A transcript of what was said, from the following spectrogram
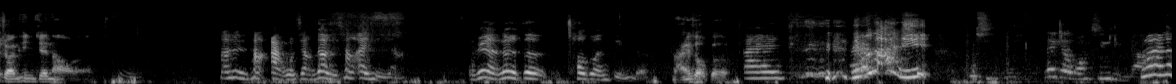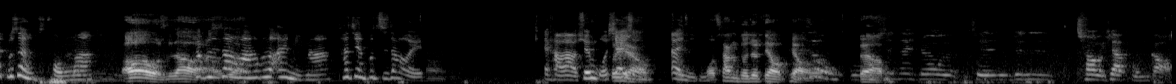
喜欢听煎熬了。嗯，他自己唱啊，我想到你唱爱你啊。我跟你讲，那个真的超多人点的。哪一首歌？哎，你不是爱你？那个王心凌的。对啊，那不是很红吗？哦，我知道。他不知道吗？他不是爱你吗？他竟然不知道哎。哎，好了，宣博下一首爱你。我唱歌就掉票了。对啊。现在就先就是敲一下通告，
